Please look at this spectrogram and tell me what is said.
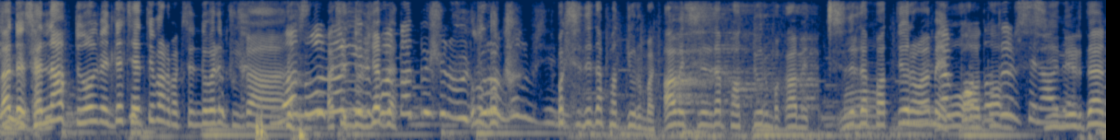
Lan de sen ne yaptın oğlum? Elde TNT var bak seni döverim çocuğa. Lan oğlum Bak ben seni yeni döveceğim ben. patlatmışsın öldürürüm bak- oğlum seni. Bak sinirden patlıyorum bak. Ahmet sinirden patlıyorum bak Ahmet. Sinirden Aa, patlıyorum Ahmet. Ben O adam patlatırım seni abi. sinirden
